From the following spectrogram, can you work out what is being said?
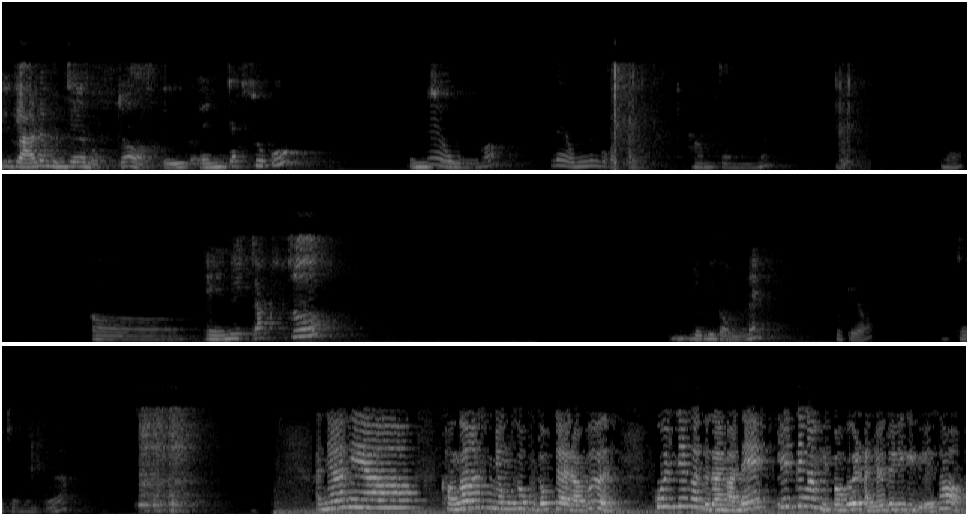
여기 아래 문제는 없죠? 여기가 n 짝수고, 네, 없- 음수인가? 네, 없는 것 같아요. 다음 장은요? 네. 어, n이 짝수, 여기도 없네? 여기요. 어쩌자는 거야? 안녕하세요. 건강한 신영소 구독자 여러분. 꼴찌에서 두 달 만에 1등한 비법을 알려드리기 위해서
